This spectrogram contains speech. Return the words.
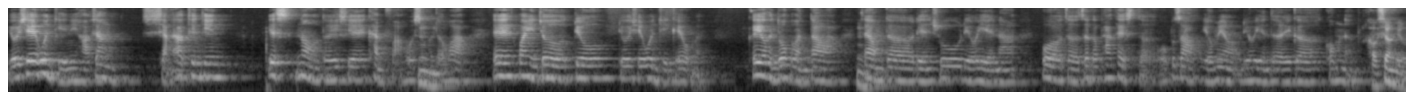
有一些问题你好像想要听听 yes no 的一些看法或什么的话，哎、欢迎就丢丢一些问题给我们，可以有很多管道啊，在我们的脸书留言啊，或者这个 podcast 的，我不知道有没有留言的一个功能。好像有，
